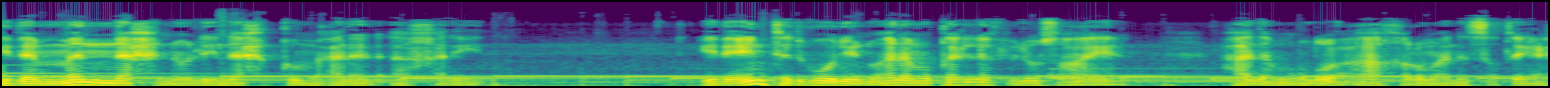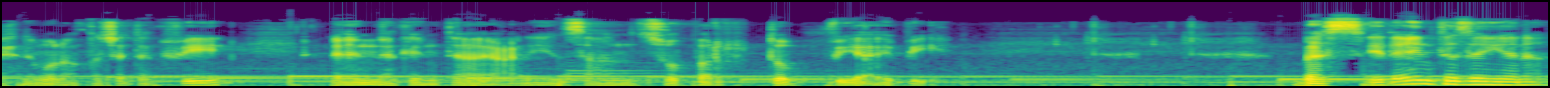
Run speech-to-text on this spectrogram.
إذا من نحن لنحكم على الآخرين إذا أنت تقول إنه أنا مكلف بالوصاية هذا موضوع آخر وما نستطيع إحنا مناقشتك فيه لأنك أنت يعني إنسان super top VIP بس إذا أنت زينا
